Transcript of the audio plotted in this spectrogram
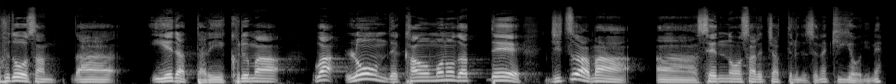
不動産、あー家だったり、車はローンで買うものだって、実はまあ、あー洗脳されちゃってるんですよね、企業にね。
